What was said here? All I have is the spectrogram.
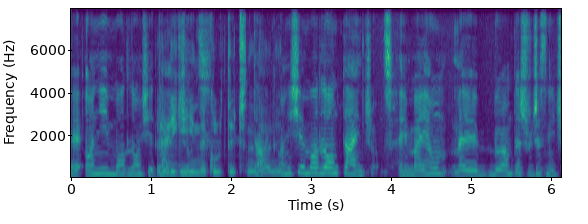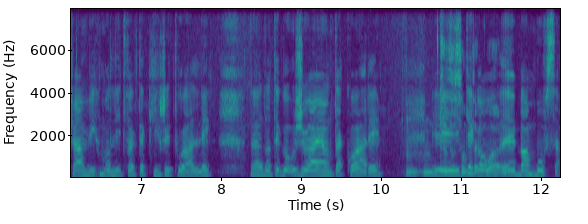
Y, oni modlą się tańcząc. Religijny, kultyczny tak, taniec. oni się modlą tańcząc. Y, mają, byłam też uczestniczyłam w ich modlitwach takich rytualnych. No, do tego używają takwary. Mhm. Tego takwary? bambusa.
